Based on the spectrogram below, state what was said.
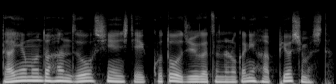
ダイヤモンドハンズを支援していくことを10月7日に発表しました。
